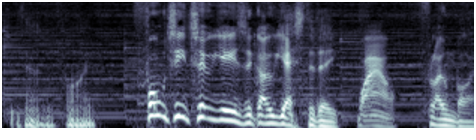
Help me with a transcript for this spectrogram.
2005. 42 years ago yesterday. Wow, flown by.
